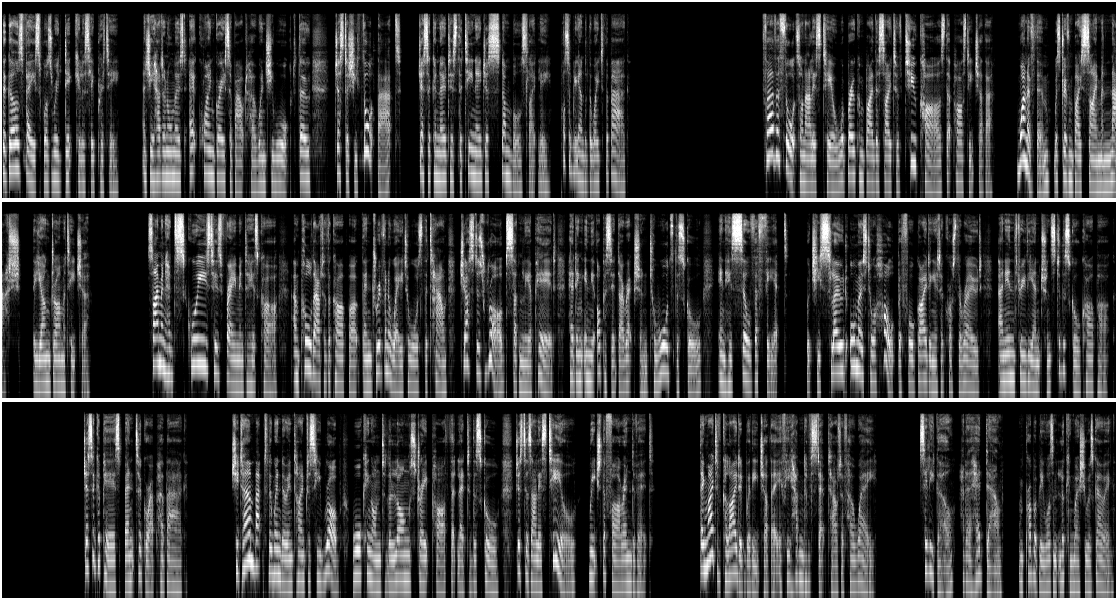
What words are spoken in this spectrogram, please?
The girl's face was ridiculously pretty, and she had an almost equine grace about her when she walked, though, just as she thought that, Jessica noticed the teenager stumble slightly, possibly under the weight of the bag. Further thoughts on Alice Teale were broken by the sight of two cars that passed each other. One of them was driven by Simon Nash, the young drama teacher. Simon had squeezed his frame into his car and pulled out of the car park, then driven away towards the town, just as Rob suddenly appeared, heading in the opposite direction towards the school in his silver Fiat, which he slowed almost to a halt before guiding it across the road and in through the entrance to the school car park. Jessica Pierce bent to grab her bag. She turned back to the window in time to see Rob walking onto the long, straight path that led to the school, just as Alice Teale reached the far end of it. They might have collided with each other if he hadn't have stepped out of her way. Silly girl had her head down and probably wasn't looking where she was going.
